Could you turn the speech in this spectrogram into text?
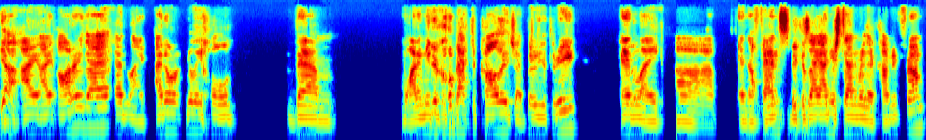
yeah i i honor that and like i don't really hold them wanting me to go back to college at 33 and like uh an offense because I understand where they're coming from.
